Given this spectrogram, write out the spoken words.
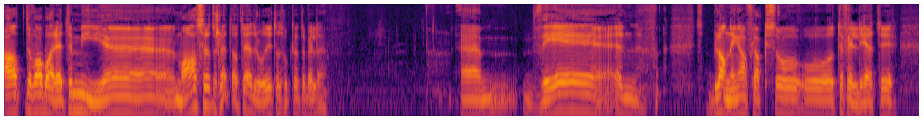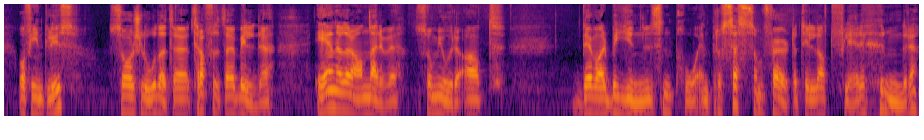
at det var bare etter mye mas, rett og slett, at jeg dro dit og tok dette bildet. Um, ved en blanding av flaks og, og, tilfeldigheter og fint lys, så slo dette, traff dette bildet en eller annen nerve som gjorde at det var begynnelsen på en prosess som førte til at flere hundre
